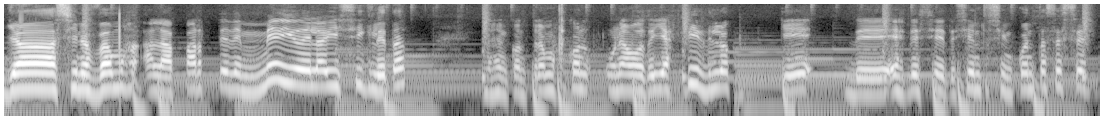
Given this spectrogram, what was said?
Ya si nos vamos a la parte de medio de la bicicleta, nos encontramos con una botella Feedlock que es de 750 cc,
